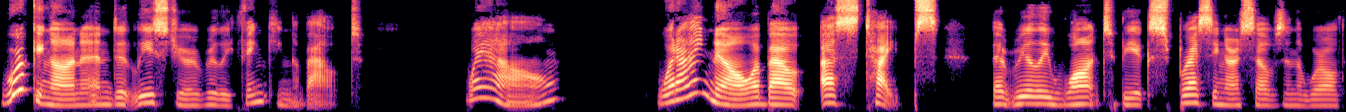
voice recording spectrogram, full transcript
working on and at least you're really thinking about. Well, what I know about us types that really want to be expressing ourselves in the world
